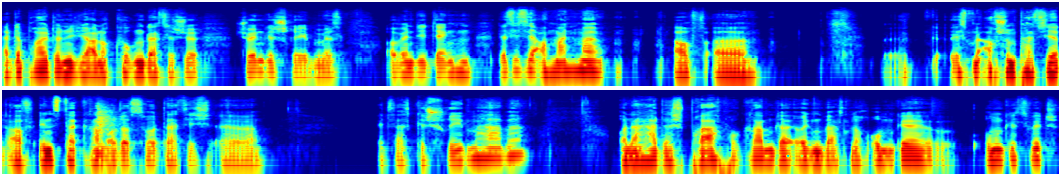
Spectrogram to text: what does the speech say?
Ja, da brauche ich doch nicht auch noch gucken, dass es schön, schön geschrieben ist. Aber wenn die denken, das ist ja auch manchmal auf, äh, ist mir auch schon passiert auf Instagram oder so, dass ich äh, etwas geschrieben habe und dann hat das Sprachprogramm da irgendwas noch umge, umgeswitcht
